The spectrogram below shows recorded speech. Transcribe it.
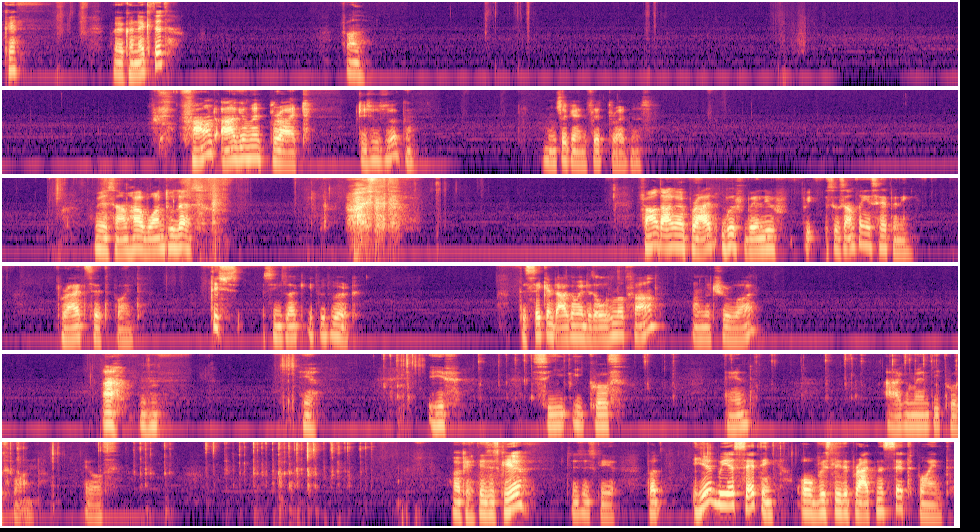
Okay, we're connected. Fun. found argument bright. This is working. Once again, set brightness. We somehow one to less. What is that? Found argument bright with value. So something is happening. Bright set point. This seems like it would work. The second argument is also not found. I'm not sure why. Ah, mm -hmm. Here. If c equals and argument equals 1 else okay this is clear? This is clear. But here we are setting obviously the brightness set point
